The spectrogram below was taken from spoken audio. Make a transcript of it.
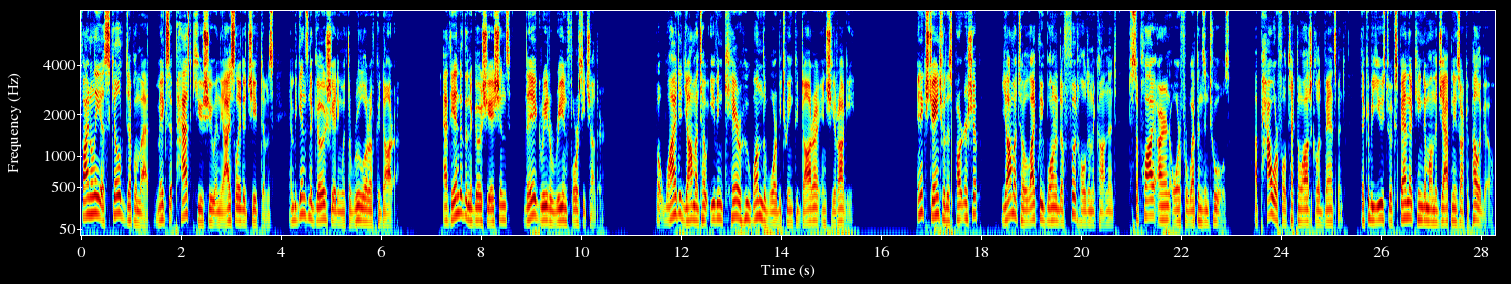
Finally, a skilled diplomat makes it past Kyushu and the isolated chiefdoms and begins negotiating with the ruler of Kudara. At the end of the negotiations, they agree to reinforce each other. But why did Yamato even care who won the war between Kudara and Shiragi? In exchange for this partnership, Yamato likely wanted a foothold in the continent to supply iron ore for weapons and tools, a powerful technological advancement that could be used to expand their kingdom on the Japanese archipelago.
